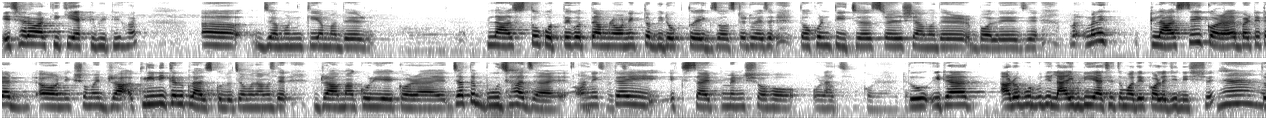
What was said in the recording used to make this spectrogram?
এছাড়াও আর কি কি অ্যাক্টিভিটি হয়? আহ, যেমন কি আমাদের ক্লাস তো করতে করতে আমরা অনেকটা বিরক্ত এক্সস্টেড হয়ে যায় তখন টিচার্সরা এসে আমাদের বলে যে মানে ক্লাসেই করায় বাট এটা অনেক সময় ক্লিনিক্যাল ক্লাসগুলো যেমন আমাদের ড্রামা করিয়ে করায় যাতে বোঝা যায়। অনেকটাই এক্সাইটমেন্ট সহ ওরা আচ্ছা। করায় তো এটা আরও বলব যে লাইব্রেরি আছে তোমাদের কলেজে নিশ্চয়ই। হ্যাঁ তো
